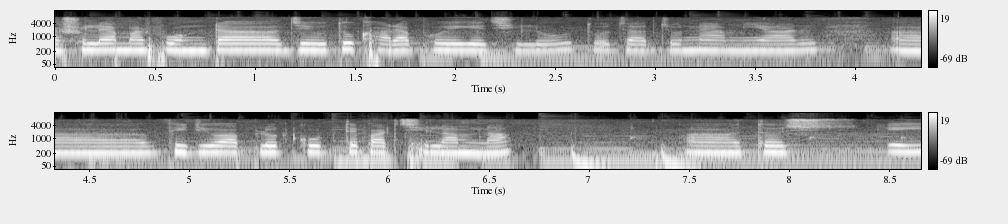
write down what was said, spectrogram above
আসলে আমার ফোনটা যেহেতু খারাপ হয়ে গেছিল, তো যার জন্য আমি আর ভিডিও আপলোড করতে পারছিলাম না। তো এই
